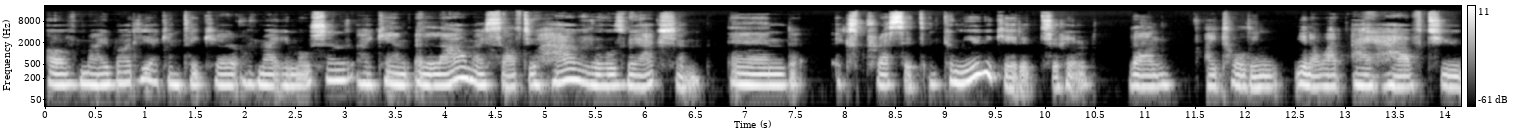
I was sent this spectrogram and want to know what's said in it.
of my body, I can take care of my emotions, I can allow myself to have those reactions and express it and communicate it to him, then I told him, you know what, I have to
